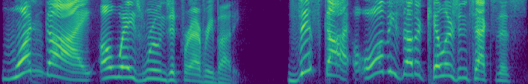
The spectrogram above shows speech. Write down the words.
One guy always ruins it for everybody this guy, all these other killers in Texas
